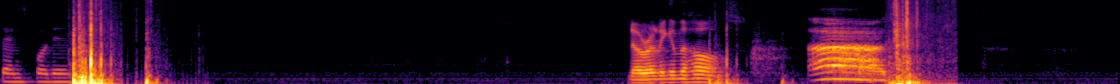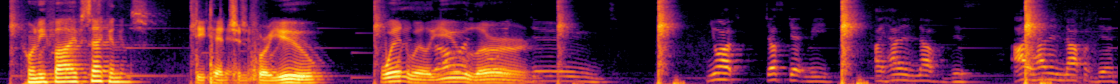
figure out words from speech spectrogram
cents for this. No running in the halls. Ah! 25 seconds. Detention for you. When will you learn? You know what? Just get me. I had enough of this. I had enough of this.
